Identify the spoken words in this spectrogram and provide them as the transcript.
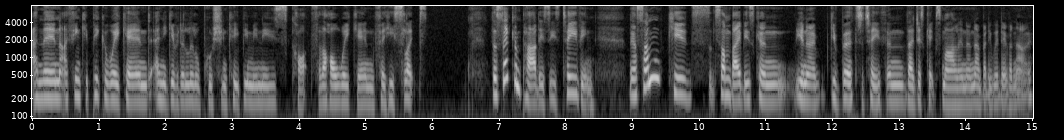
And then I think you pick a weekend and you give it a little push and keep him in his cot for the whole weekend for his sleeps. The second part is his teething. Now, some kids, some babies can, you know, give birth to teeth and they just keep smiling and nobody would ever know.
